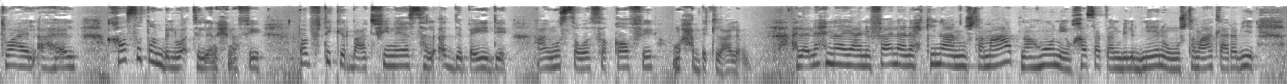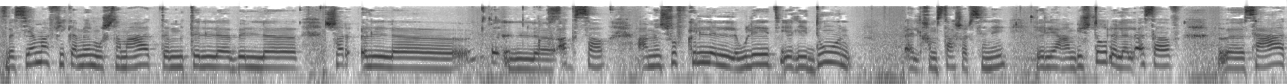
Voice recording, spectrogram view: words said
توعي الأهل خاصة بالوقت اللي نحن فيه. ما بفتكر بعد في ناس هالقد بعيدة عن المستوى الثقافي ومحبة العلم. هلا نحن يعني فعلا حكينا عن مجتمعاتنا هون وخاصة بلبنان والمجتمعات العربية. بس ياما في كمان مجتمعات مثل بالشرق الأقصى. عم نشوف كل الأولاد يلي دون ال 15 سنة يلي عم بيشتغلوا للأسف آه، ساعات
